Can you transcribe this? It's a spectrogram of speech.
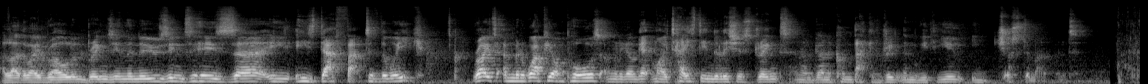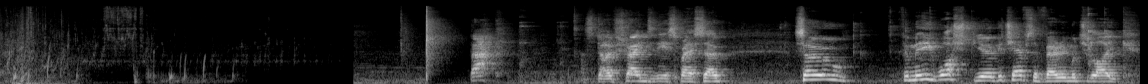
I like the way Roland brings in the news into his uh, his, daft fact of the week. Right, I'm going to whap you on pause. I'm going to go and get my tasty and delicious drinks, and I'm going to come back and drink them with you in just a moment. Back. Let's dive straight into the espresso. So, for me, washed Yirgacheffes are very much like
